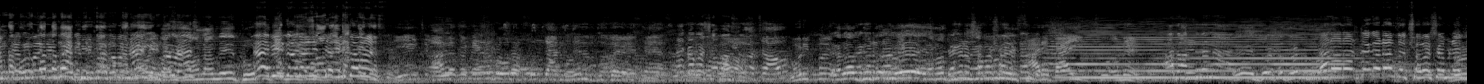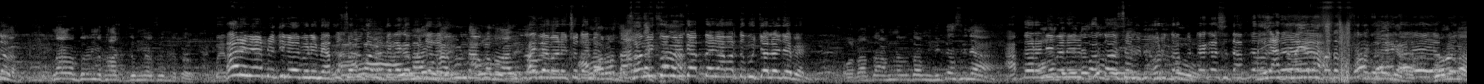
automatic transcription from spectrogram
আমরা বলব কথা ভাই? আপনি করবেন না এটা মাস এই ধরছি। টাকা পয়সা আছে এরা দুটো এ, এরা দুটো সামনে আরে ভাই শুনে। আর না এই ধরতে ধরতে না, না, না, টাকাটা সবার সামনে দাও। না না ধরে না থাক তুমি না আরে ভাই, আপনি দিলে টাকা বুঝে মানে চোদা সবই কমিটি আপনার আমার তো বুঝে যাবেন। তো আপনার দাম নিতেছি না। আপনারা নিবেন, এই কত আছে, আমি- ওর তো টাকা আছে, আপনারা এই আপনার মায়ের কথা কথা বলে যান ধরে। না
